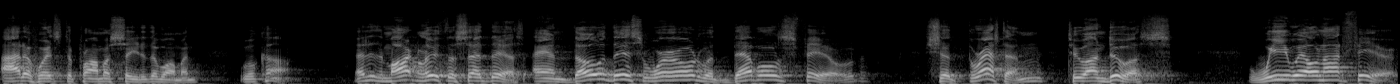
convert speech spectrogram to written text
out of which the promised seed of the woman will come. That is, Martin Luther said this, and though this world with devils filled should threaten to undo us, we will not fear,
